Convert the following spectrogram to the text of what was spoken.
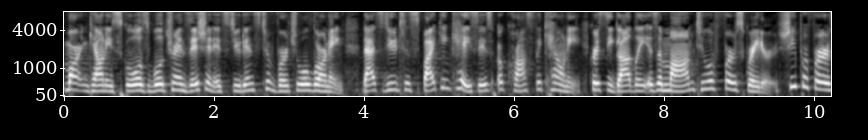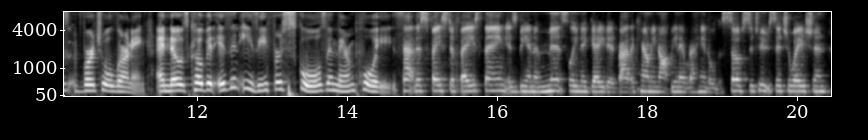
Martin County Schools will transition its students to virtual learning. That's due to spiking cases across the county. Christy Godley is a mom to a first grader. She prefers virtual learning and knows COVID isn't easy for schools and their employees. That this face to face thing is being immensely negated by the county not being able to handle the substitute situation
